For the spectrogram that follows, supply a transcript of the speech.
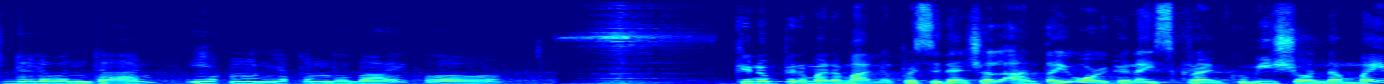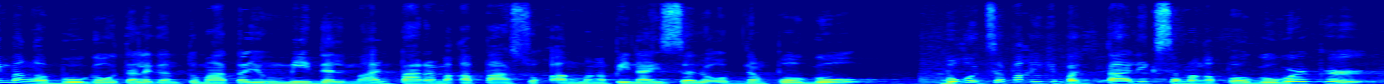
dalawang daan. Iyak ng iyak yung babae, kawawa. Kinumpirma naman ng Presidential Anti-Organized Crime Commission na may mga bugaw talagang tumatayong middleman para makapasok ang mga Pinay sa loob ng Pogo. Bukod sa pakikipagtalik sa mga Pogo worker,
